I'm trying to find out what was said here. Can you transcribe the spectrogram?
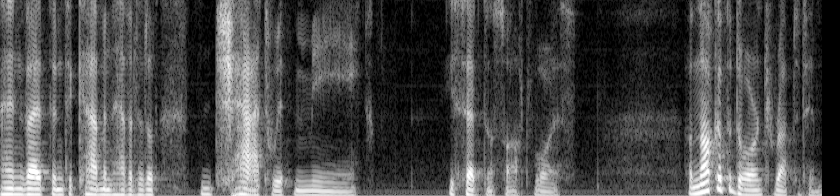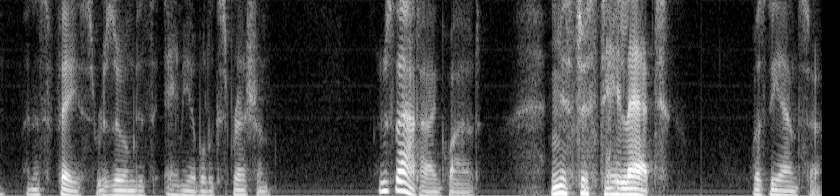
I invite them to come and have a little chat with me, he said in a soft voice. A knock at the door interrupted him, and his face resumed its amiable expression. Who's that? I inquired. Mr. Steylette, was the answer.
